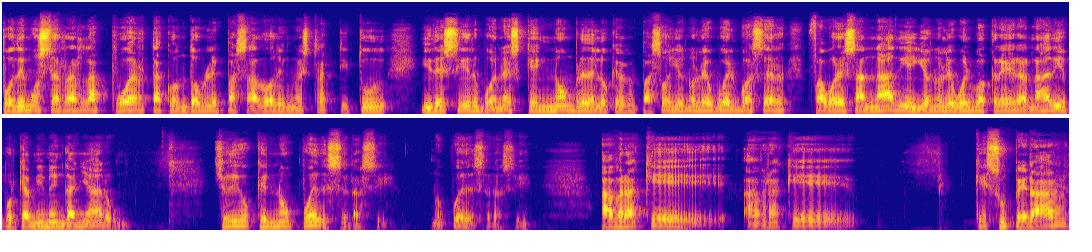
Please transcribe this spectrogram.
podemos cerrar la puerta con doble pasador en nuestra actitud y decir, bueno, es que en nombre de lo que me pasó yo no le vuelvo a hacer favores a nadie, yo no le vuelvo a creer a nadie porque a mí me engañaron. Yo digo que no puede ser así. No puede ser así. Habrá que, habrá que, que superar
